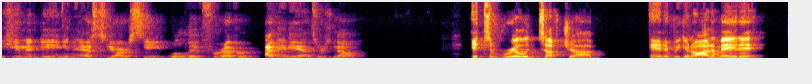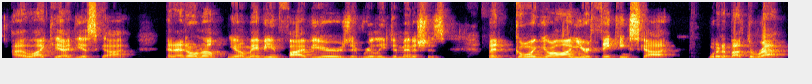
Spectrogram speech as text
a human being in an SDR seat will live forever? I think the answer is no. It's a really tough job. And if we can automate it, I like the idea, Scott. And I don't know, you know, maybe in five years it really diminishes. But going along your thinking, Scott, what about the rep?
